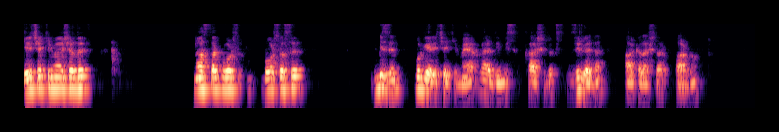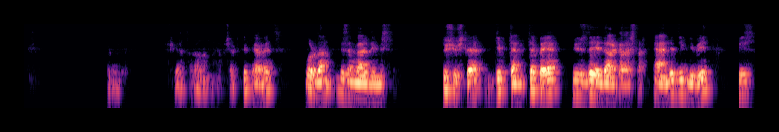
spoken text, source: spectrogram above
geri çekilme yaşadı. Nasdaq bors- borsası bizim bu geri çekilmeye verdiğimiz karşılık zirveden arkadaşlar pardon fiyat aralığını yapacaktık. Evet. Buradan bizim verdiğimiz düşüşte dipten tepeye %7 arkadaşlar. Yani dediğim gibi biz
